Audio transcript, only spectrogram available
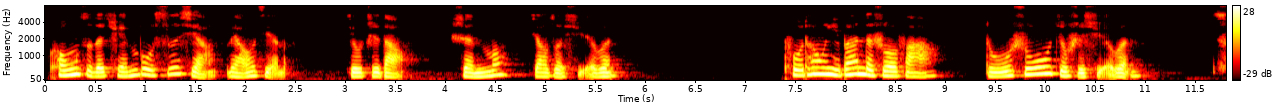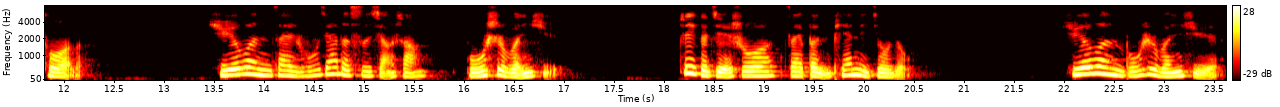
孔子的全部思想了解了，就知道什么叫做学问。普通一般的说法，读书就是学问，错了。学问在儒家的思想上不是文学。这个解说在本篇里就有。学问不是文学，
